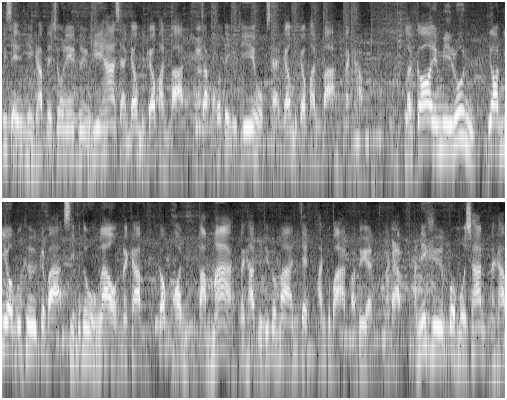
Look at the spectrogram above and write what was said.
พิเศษจริงๆครับในช่วงนี้คืออยู่ที่ 599,000 บาท จากปกติอยู่ที่ 699,000 บาทนะครับแล้วก็ยังมีรุ่นยอดนิยมก็คือกระบะ 4 ประตูของเรานะครับก็ผ่อนต่ำมากนะครับอยู่ที่ประมาณ 7,000 กว่าบาทต่อเดือนนะครับอันนี้คือโปรโมชั่นนะครับ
